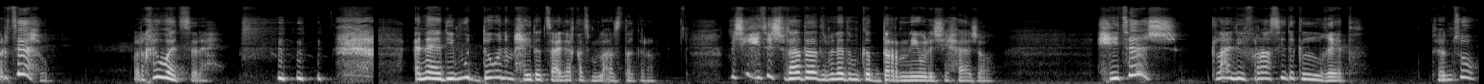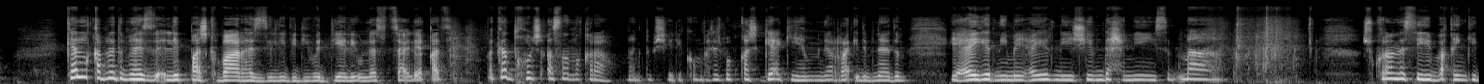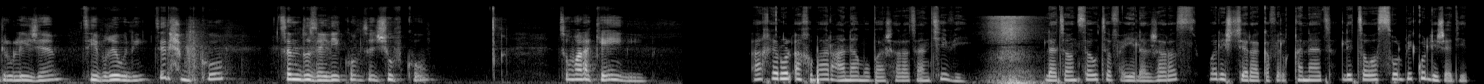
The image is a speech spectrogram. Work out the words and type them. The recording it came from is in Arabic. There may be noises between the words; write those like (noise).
ارتاحوا. رخيو هاد السرح (laughs) أنا هادي مدة وأنا محيدة التعليقات من الإنستغرام. ماشي حيتاش هذا بنادم كضرني ولا شي حاجة. حيتاش طلع لي في راسي داك الغيط. فهمتوا كنلقى بنادم هز لي باج كبار هز لي فيديوهات ديالي والناس في التعليقات. ما كندخلش أصلا نقرأ. ما نكذبش عليكم حيت ما بقاش كاع كيهمني الرأي بنادم يعايرني ما يعايرنيش يمدحني ما. شكرا الناس اللي باقيين كيديروا لي جيم. تيبغيوني تنحبكم تندوز عليكم تنشوفكم. نتوما راه كاينين آخر الأخبار عنا مباشرة تيفي لا تنسوا تفعيل الجرس والاشتراك في القناة للتوصل بكل جديد.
